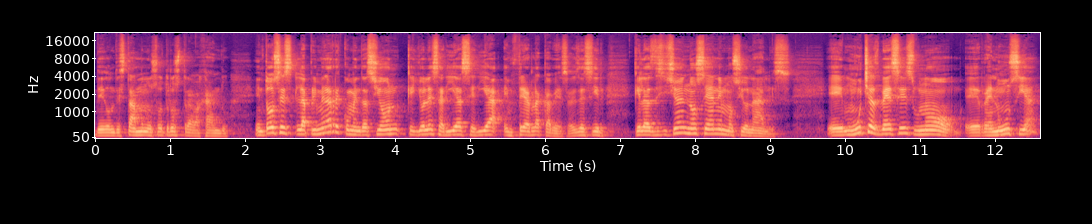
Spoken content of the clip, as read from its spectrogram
de donde estamos nosotros trabajando. Entonces, la primera recomendación que yo les haría sería enfriar la cabeza, es decir, que las decisiones no sean emocionales. Eh, muchas veces uno eh, renuncia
